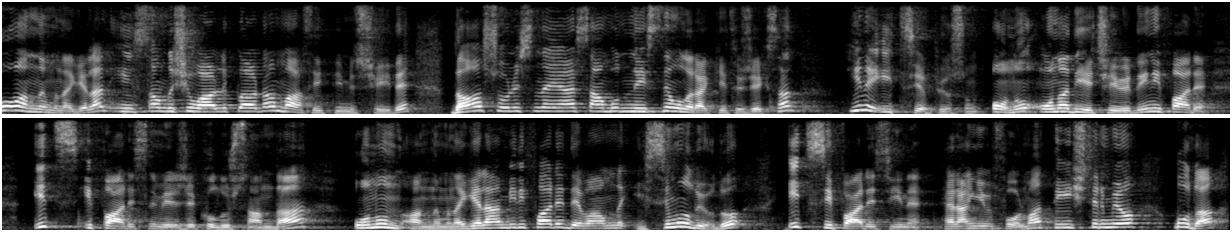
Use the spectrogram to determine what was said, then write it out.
o anlamına gelen insan dışı varlıklardan bahsettiğimiz şeydi. Daha sonrasında eğer sen bunu nesne olarak getireceksen yine it yapıyorsun. Onu ona diye çevirdiğin ifade. Its ifadesini verecek olursan da onun anlamına gelen bir ifade devamında isim oluyordu. Its ifadesi yine herhangi bir format değiştirmiyor. Bu da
